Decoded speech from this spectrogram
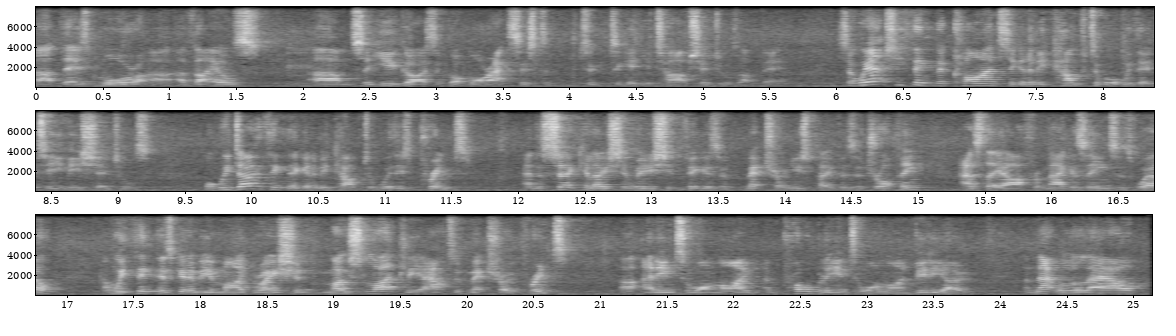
Uh, there's more uh, avails. Um, so you guys have got more access to, to, to get your TARP schedules up there. So we actually think that clients are going to be comfortable with their TV schedules. What we don't think they're going to be comfortable with is print. And the circulation readership figures of Metro newspapers are dropping, as they are from magazines as well. And we think there's going to be a migration most likely out of Metro print uh, and into online and probably into online video. And that will allow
